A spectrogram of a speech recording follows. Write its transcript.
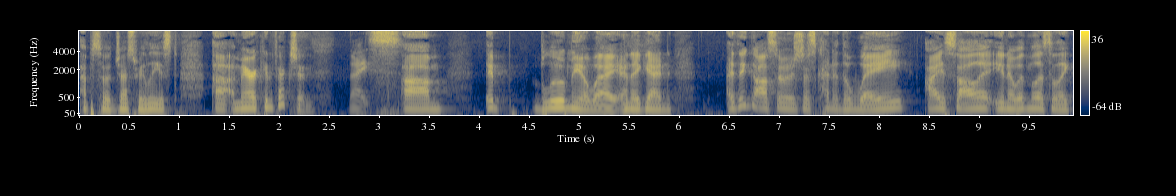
episode just released, uh, American Fiction. Nice. um, it blew me away. And again, I think also it's just kind of the way I saw it. You know, with Melissa, like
